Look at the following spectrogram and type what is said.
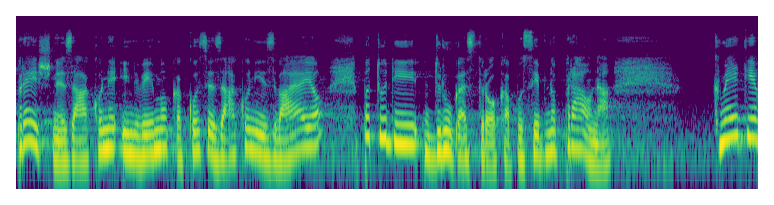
prejšnje zakone in vemo, kako se zakoni izvajajo, pa tudi druga stroka, posebno pravna. Kmetje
